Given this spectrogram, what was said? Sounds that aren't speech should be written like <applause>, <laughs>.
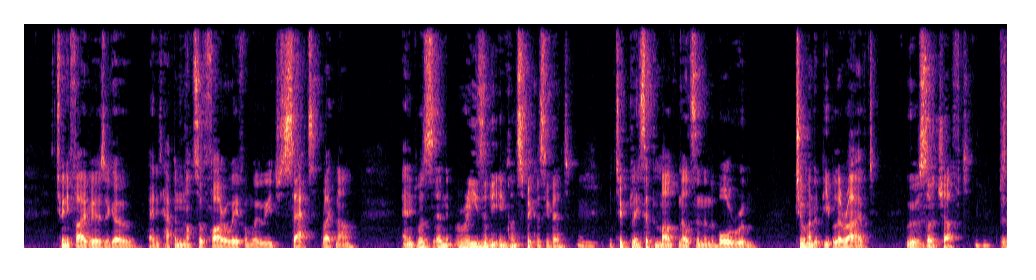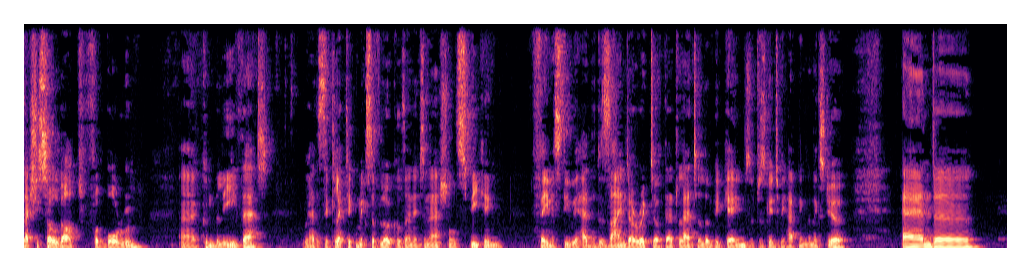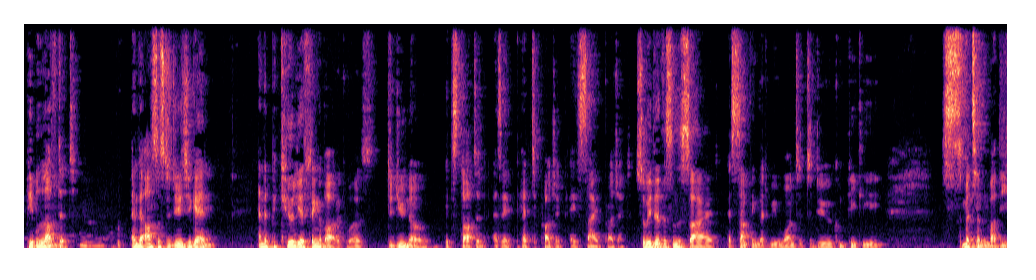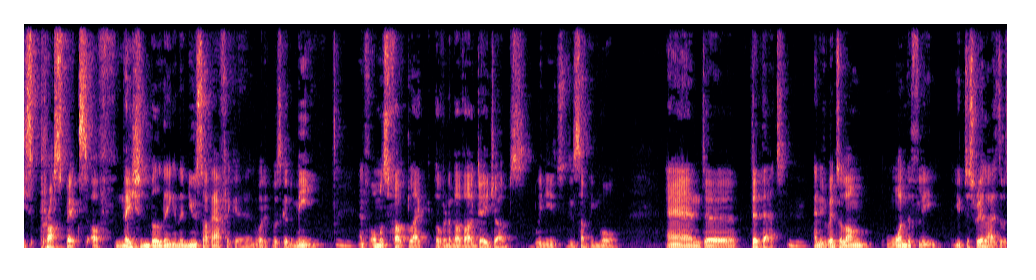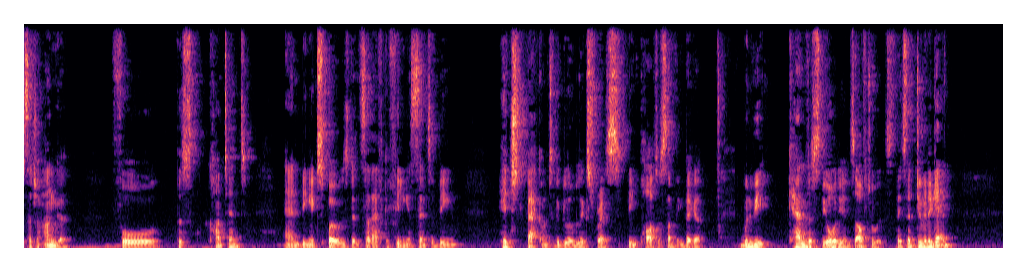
25 years ago, and it happened not so far away from where we just sat right now. And it was a reasonably inconspicuous event. Mm. It took place at the Mount Nelson in the ballroom. 200 people arrived. We were so chuffed. Mm-hmm. It was actually sold out for the ballroom. Uh, couldn't believe that. We had this eclectic mix of locals and internationals speaking. Famously, we had the design director of the Atlanta Olympic Games, which was going to be happening the next year. And, uh, people loved it. Mm. And they asked us to do it again. And the peculiar thing about it was, did you know it started as a pet project, a side project? So we did this on the side as something that we wanted to do completely smitten by these prospects of nation building in the new South Africa and what it was going to mean. Mm. And almost felt like over and above our day jobs, we needed to do something more. And uh, did that. Mm-hmm. And it went along wonderfully you just realized there was such a hunger for this content and being exposed and South Africa feeling a sense of being hitched back onto the global express, being part of something bigger. When we canvassed the audience afterwards, they said, do it again.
